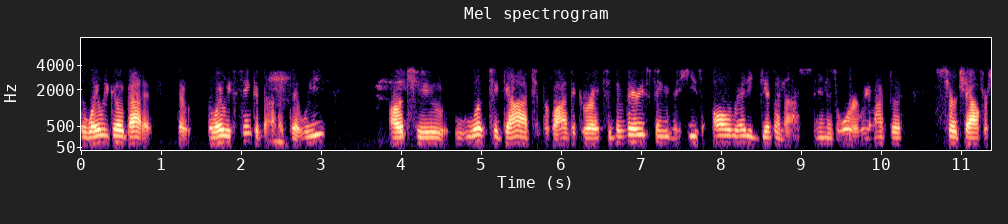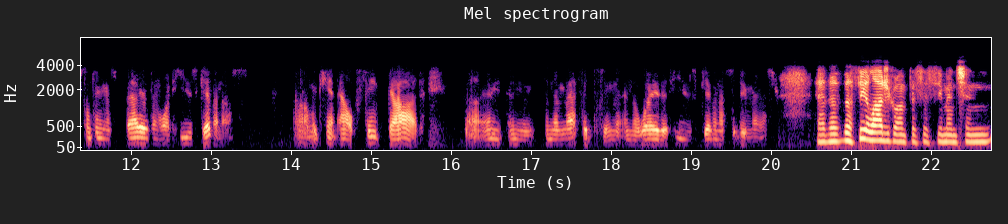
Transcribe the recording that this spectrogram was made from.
the way we go about it, the, the way we think about it, that we are to look to God to provide the growth to the various things that He's already given us in His Word. We don't have to search out for something that's better than what He's given us. Um, we can't outthink God uh, in, in, in, the methods and the, in the way that He's given us to do ministry. Yeah, the, the theological emphasis you mentioned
